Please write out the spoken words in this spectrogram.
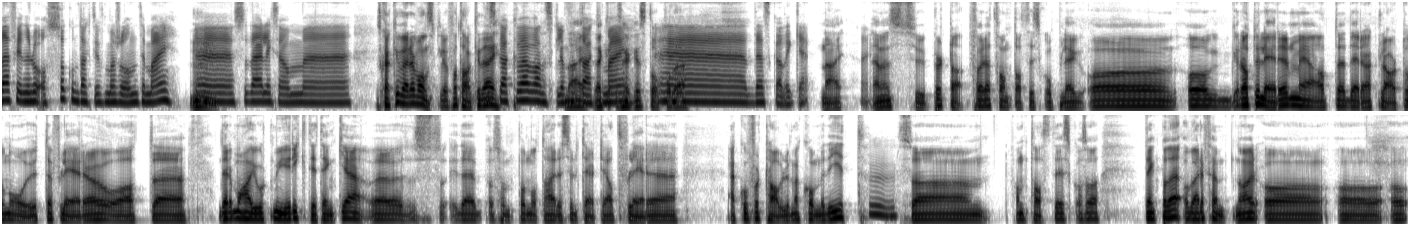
der finner du også kontaktinformasjonen til meg. Mm. Eh, så det er liksom eh, Det skal ikke være vanskelig å få tak i deg. Det skal ikke være vanskelig å få Nei, tak i meg. skal ikke stå på det. Eh, det skal det ikke. Nei. Nei. Nei, men Supert, da. For et fantastisk opplegg. Og, og gratulerer med at dere har klart å nå ut til flere, og at uh, dere må ha gjort mye riktig, tenker jeg. Uh, det, som på en måte har resultert i at flere er komfortable med å komme dit. Mm. Så mm, fantastisk. Og så tenk på det, å være 15 år og, og, og,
